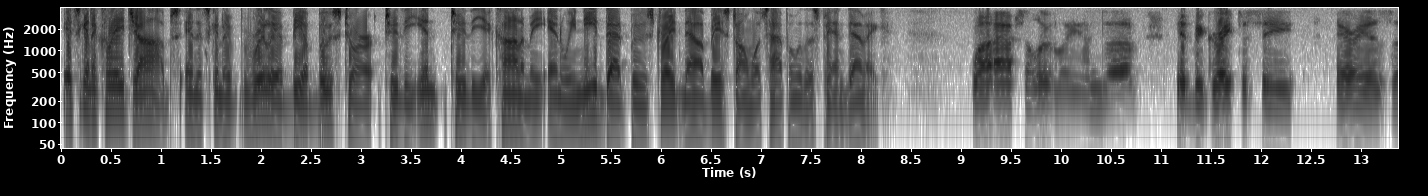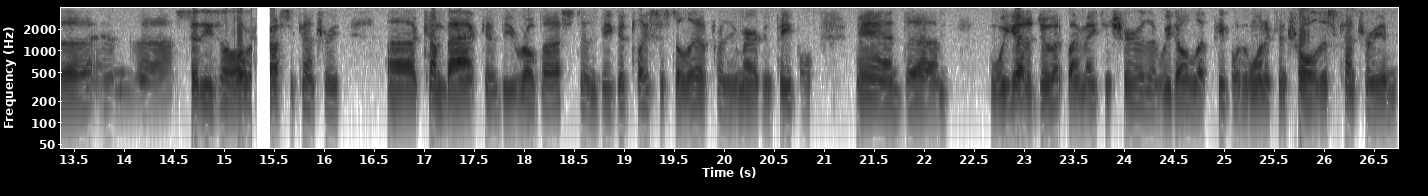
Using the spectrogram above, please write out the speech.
it's going to create jobs, and it's going to really be a boost to our to the in, to the economy, and we need that boost right now based on what's happened with this pandemic. Well, absolutely, and uh, it'd be great to see areas uh, and uh, cities all over across the country uh, come back and be robust and be good places to live for the American people and um, we got to do it by making sure that we don't let people who want to control this country and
